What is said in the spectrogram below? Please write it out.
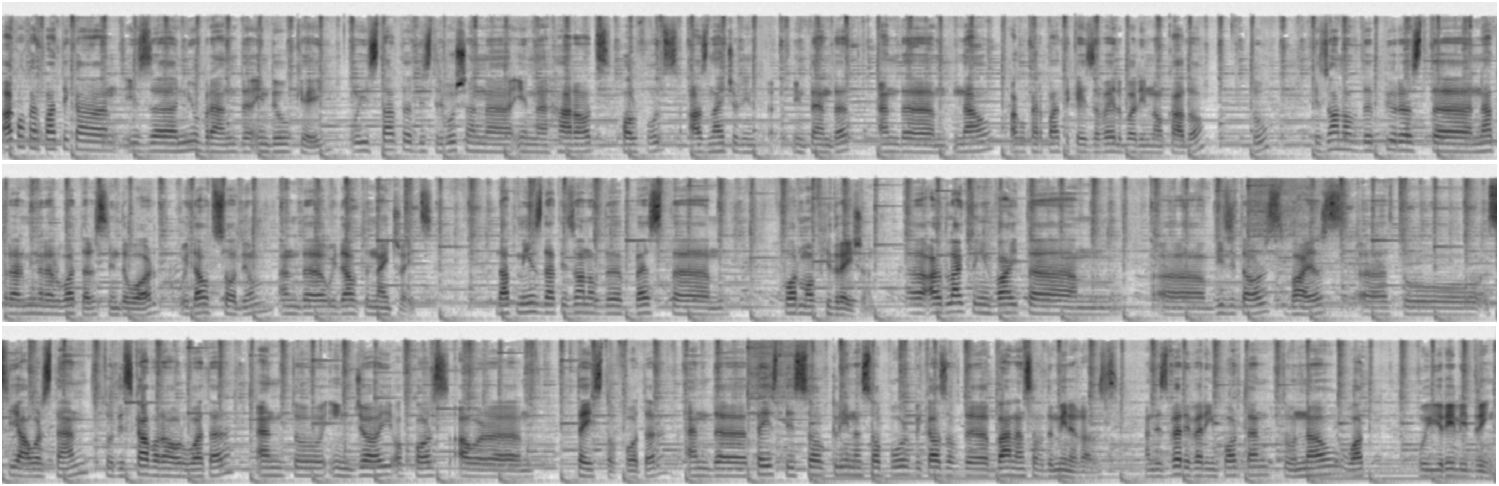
Aqua Carpatica is a new brand in the UK. We started distribution uh, in Harrods, Whole Foods, as nature in- intended, and um, now Aqua Carpatica is available in Ocado too. It's one of the purest uh, natural mineral waters in the world, without sodium and uh, without nitrates. That means that it's one of the best um, form of hydration. Uh, I would like to invite um, uh, visitors, buyers, uh, to see our stand, to discover our water, and to enjoy, of course, our um, taste of water. And the taste is so clean and so pure because of the balance of the minerals. And it's very, very important to know what we really drink.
